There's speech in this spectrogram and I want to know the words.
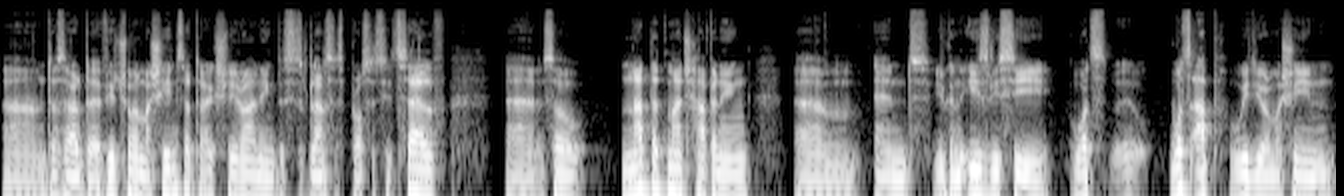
um, those are the virtual machines that are actually running. This is Glances process itself. Uh, so not that much happening, um, and you can easily see what's what's up with your machine,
